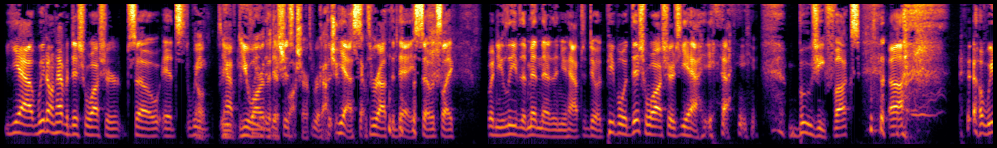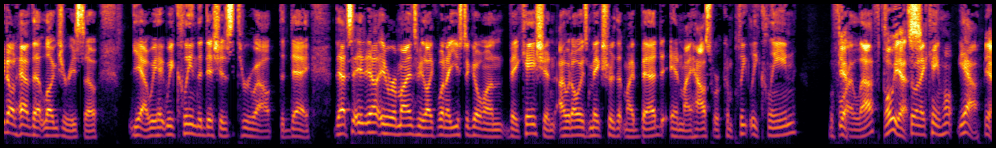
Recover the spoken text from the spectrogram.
Yeah, we don't have a dishwasher, so it's we Oh, you- have to you are the dishes dishwasher. Gotcha. the- yes, throughout the day. So it's like when you leave them in there, then you have to do it. People with dishwashers, yeah, yeah, bougie fucks. Uh, we don't have that luxury, so yeah, we we clean the dishes throughout the day. That's it. It reminds me like when I used to go on vacation, I would always make sure that my bed and my house were completely clean before Yeah. I left. Oh, yes. So when I came home, yeah, Yeah.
